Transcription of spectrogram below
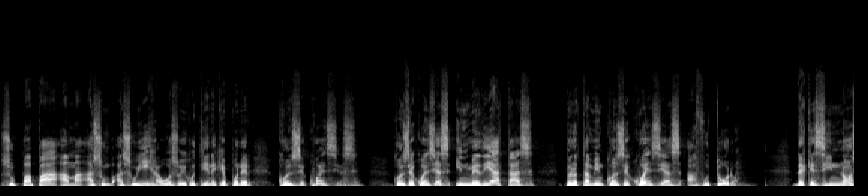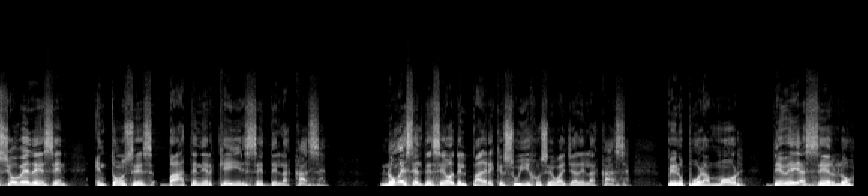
su papá ama a su, a su hija o a su hijo, tiene que poner consecuencias. Consecuencias inmediatas, pero también consecuencias a futuro. De que si no se obedecen, entonces va a tener que irse de la casa. No es el deseo del padre que su hijo se vaya de la casa, pero por amor debe hacerlo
